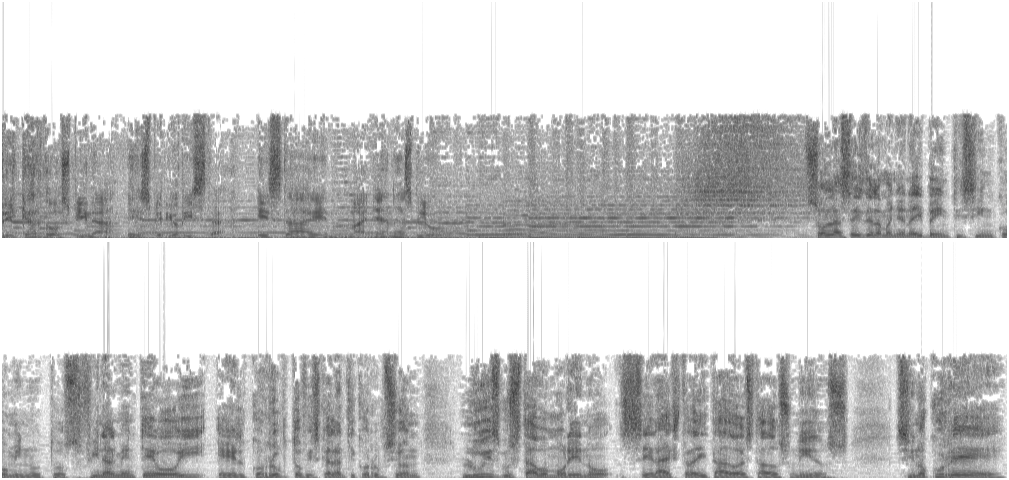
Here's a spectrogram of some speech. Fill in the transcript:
Ricardo Ospina es periodista. Está en Mañanas Blue. Son las 6 de la mañana y 25 minutos. Finalmente hoy el corrupto fiscal anticorrupción Luis Gustavo Moreno será extraditado a Estados Unidos. Si no ocurre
